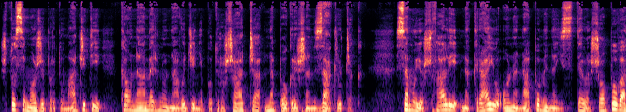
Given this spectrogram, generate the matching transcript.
što se može protumačiti kao namerno navođenje potrošača na pogrešan zaključak. Samo još fali na kraju ona napomena iz telešopova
